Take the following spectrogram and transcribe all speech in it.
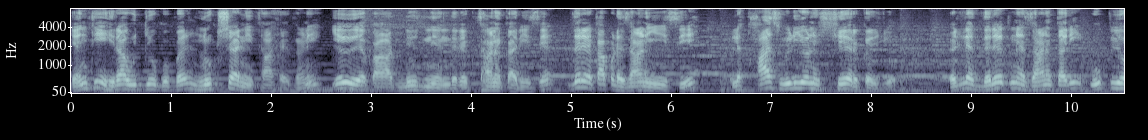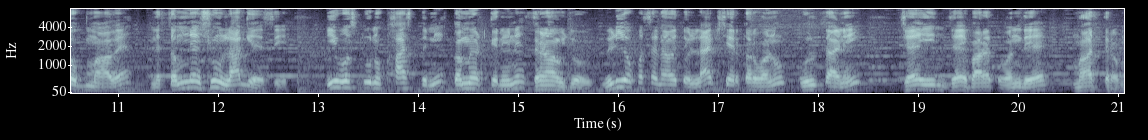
એનાથી હીરા ઉદ્યોગ ઉપર નુકસાની થશે ઘણી. એવી એક આ ન્યૂઝની અંદર એક જાણકારી છે. દરેક આપણે જાણીએ છીએ. એટલે ખાસ વિડીયોને શેર કરજો. એટલે દરેકને જાણકારી ઉપયોગમાં આવે ને તમને શું લાગે છે એ વસ્તુનું ખાસ તમે કમેન્ટ કરીને જણાવજો. વીડિયો પસંદ આવે તો લાઈક શેર કરવાનું ભૂલતા નહીં. જય હિન્દ, જય ભારત, વંદે માતરમ.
